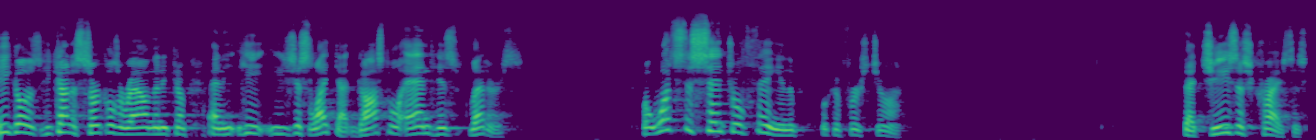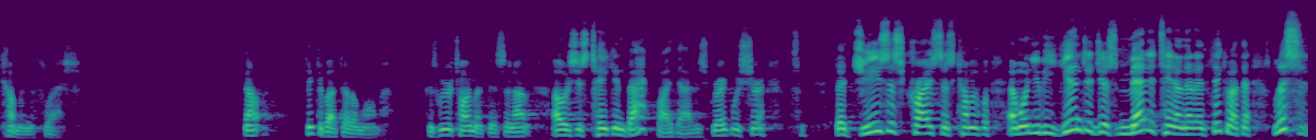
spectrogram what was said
He goes, he kind of circles around, then he comes, and he, he, he's just like that, gospel and his letters. But what's the central thing in the book of First John? That Jesus Christ has come in the flesh. Now, think about that a moment, because we were talking about this, and I, I was just taken back by that as Greg was sharing. That Jesus Christ has come in the flesh. And when you begin to just meditate on that and think about that, listen,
